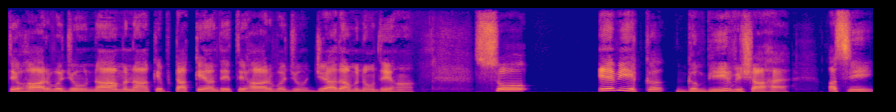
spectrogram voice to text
ਤਿਉਹਾਰ ਵਜੋਂ ਨਾ ਮਨਾ ਕੇ ਪਟਾਕਿਆਂ ਦੇ ਤਿਉਹਾਰ ਵਜੋਂ ਜ਼ਿਆਦਾ ਮਨਾਉਂਦੇ ਹਾਂ। ਸੋ ਇਹ ਵੀ ਇੱਕ ਗੰਭੀਰ ਵਿਸ਼ਾ ਹੈ। ਅਸੀਂ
